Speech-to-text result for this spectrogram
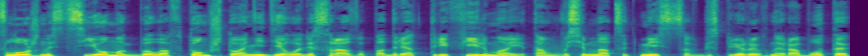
сложность съемок была в том, что они делали сразу подряд три фильма, и там 18 месяцев беспрерывной работы,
